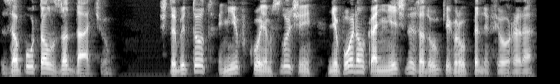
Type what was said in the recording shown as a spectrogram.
запутал задачу, чтобы тот ни в коем случае не понял конечной задумки группенфюрера.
